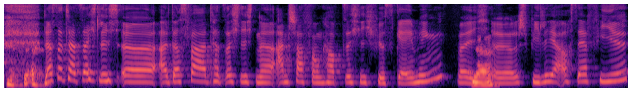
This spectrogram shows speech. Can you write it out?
das ist tatsächlich, äh, das war tatsächlich eine Anschaffung hauptsächlich fürs Gaming, weil ja. ich äh, spiele ja auch sehr viel.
